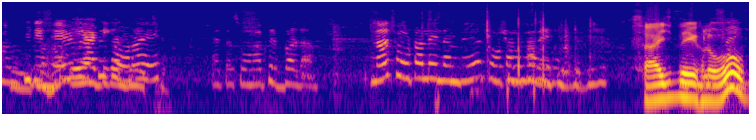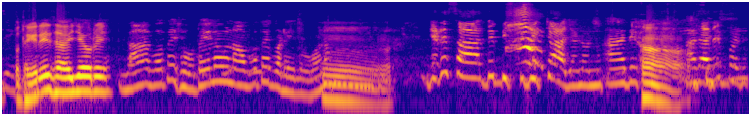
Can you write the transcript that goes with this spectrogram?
ਹਾਂਜੀ ਦੇਖੋ ਇਹ ਆਰਟੀਕਲ ਵੀ ਅੱਛਾ ਇਹ ਤਾਂ ਸੋਹਣਾ ਫਿਰ ਬੜਾ। ਨਾ ਛੋਟਾ ਲੈ ਲੈਂਦੇ ਆ ਛੋਟਾ ਦੇਖ ਲਓ ਵਧੀਆ ਸਾਈਜ਼ ਦੇਖ ਲਓ ਬਥੇਰੇ ਸਾਈਜ਼ ਆ ਉਰੇ। ਨਾ ਬਹੁਤੇ ਛੋਟੇ ਲਓ ਨਾ ਬਹੁਤੇ ਬੜੇ ਲਓ ਹਨਾ? ਹੂੰ। ਜਿਹੜੇ ਸਾਲ ਦੇ ਵਿੱਚ ਵਿੱਚ ਆ ਜਾਣ ਉਹਨੂੰ। ਆ ਦੇਖੋ ਹਾਂ। ਜ਼ਿਆਦਾ ਬੜੇ।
